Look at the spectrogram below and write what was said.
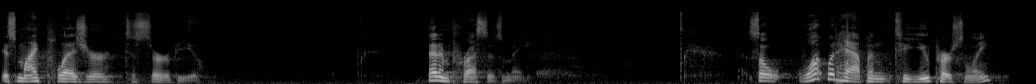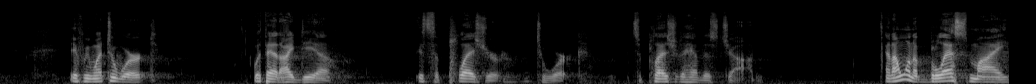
It's my pleasure to serve you. That impresses me. So, what would happen to you personally if we went to work with that idea it's a pleasure to work, it's a pleasure to have this job. And I want to bless my,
